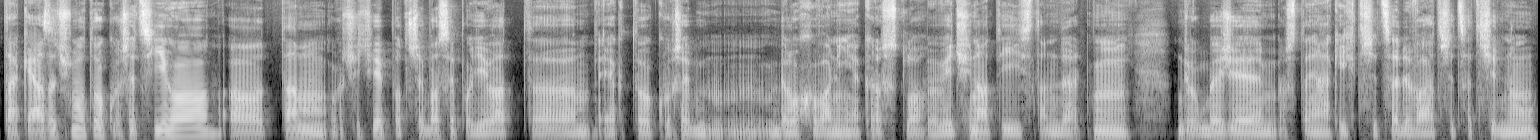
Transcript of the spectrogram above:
Tak já začnu od toho kuřecího. Tam určitě je potřeba se podívat, jak to kuře bylo chované, jak rostlo. Většina té standardní drubeže roste nějakých 32-33 dnů.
